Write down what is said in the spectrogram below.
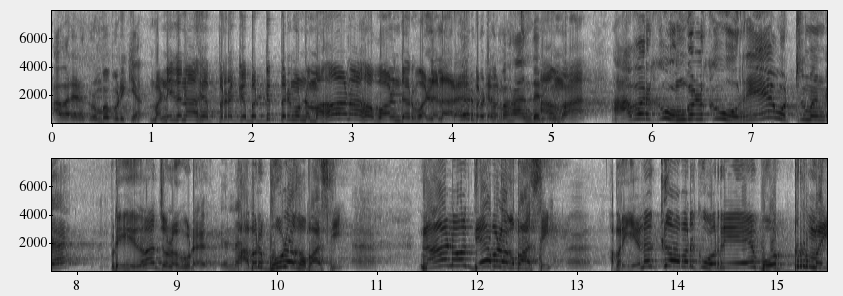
அவர் எனக்கு ரொம்ப பிடிக்கும். மனிதனாக பிறக்கப்பட்டு பெருங்கொண்ட மகானாக வாழ்ந்தவர் வள்ளலார் மகான் தெரியுமா? ஆமா. அவருக்கு உங்களுக்கு ஒரே ஒற்றுமைங்க. இப்படி இதெல்லாம் சொல்லக்கூடாது? அவர் பூலோகவாசி. நானும் தேவலோகவாசி. அப்புறம் எனக்கு அவருக்கு ஒரே ஒற்றுமை.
